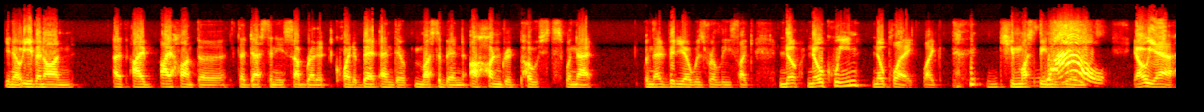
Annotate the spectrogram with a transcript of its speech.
you know, even on I, I I haunt the the Destiny subreddit quite a bit, and there must have been a hundred posts when that when that video was released. Like, no no queen, no play. Like, she must be in the game. Wow. Oh yeah,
